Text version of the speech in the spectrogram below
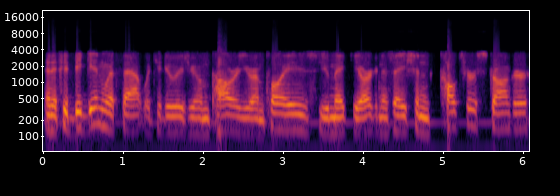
And if you begin with that, what you do is you empower your employees, you make the organization culture stronger,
